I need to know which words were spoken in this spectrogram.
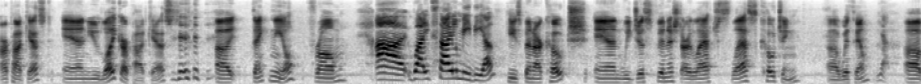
our podcast and you like our podcast, uh, thank Neil from uh, Wild Style Media. He's been our coach, and we just finished our last last coaching uh, with him. Yeah. Uh,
